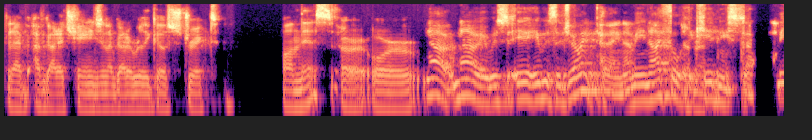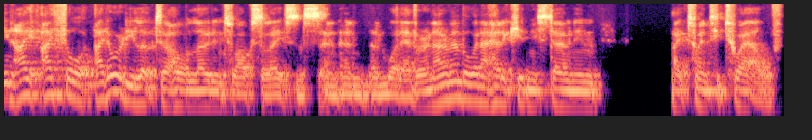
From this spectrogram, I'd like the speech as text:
that I've I've got to change, and I've got to really go strict on this or or no no it was it, it was the joint pain i mean i thought okay. the kidney stuff i mean i i thought i'd already looked a whole load into oxalates and, and and whatever and i remember when i had a kidney stone in like 2012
